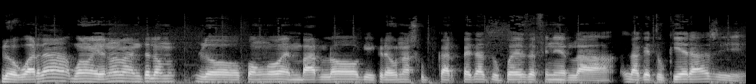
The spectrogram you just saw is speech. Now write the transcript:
Lo guarda, bueno, yo normalmente lo, lo pongo en barlog y creo una subcarpeta, tú puedes definir la, la que tú quieras y,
